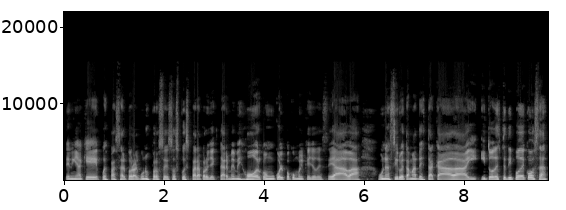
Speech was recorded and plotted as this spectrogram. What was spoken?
tenía que pues pasar por algunos procesos pues para proyectarme mejor, con un cuerpo como el que yo deseaba, una silueta más destacada y, y todo este tipo de cosas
